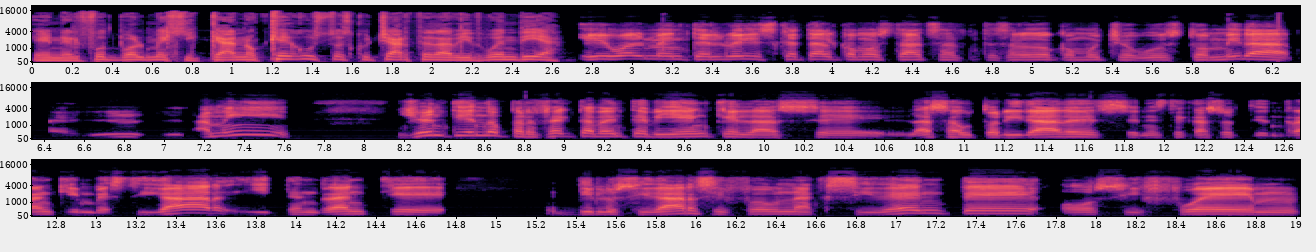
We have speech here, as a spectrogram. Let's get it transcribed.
en el fútbol mexicano. Qué gusto escucharte, David. Buen día. Igualmente, Luis, ¿qué tal? ¿Cómo estás? Te saludo con mucho gusto. Mira, a mí yo entiendo perfectamente bien que las, eh, las autoridades en este caso tendrán que investigar y tendrán que dilucidar si fue un accidente o si fue um,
